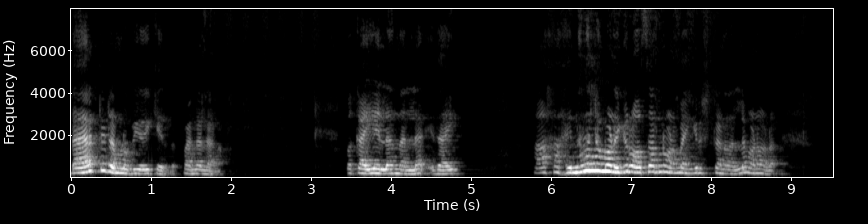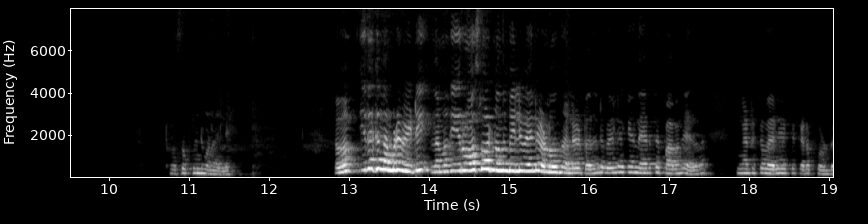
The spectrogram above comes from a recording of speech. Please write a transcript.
ഡയറക്റ്റായിട്ട് നമ്മൾ ഉപയോഗിക്കരുത്. പന്നലാണ് അപ്പോൾ കൈയെല്ലാം നല്ല ഇതായി. ആഹാ എന്നാ നല്ല മണം എനിക്ക് റോസാറിന്റെ മണം ഭയങ്കര ഇഷ്ടമാണ്. നല്ല മണമാണ്. റോസപ്പൂവിന്റെ മണമല്ലേ? അപ്പം ഇതൊക്കെ നമ്മുടെ വീട്ടിൽ നമുക്ക് ഈ റോസ് വാട്ടിനൊന്നും വലിയ വിലയുള്ളതൊന്നുമല്ല കേട്ടോ. അതിന്റെ വിലയൊക്കെ നേരത്തെ പറഞ്ഞായിരുന്നു. ഇങ്ങോട്ടൊക്കെ വിലയൊക്കെ കിടപ്പുണ്ട്.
